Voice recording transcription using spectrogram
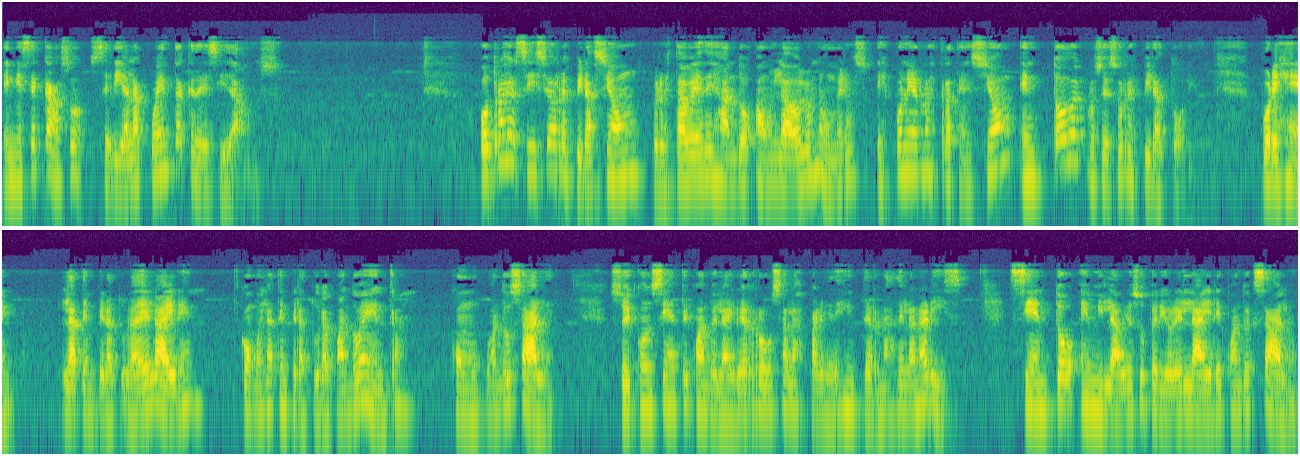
En ese caso sería la cuenta que decidamos. Otro ejercicio de respiración, pero esta vez dejando a un lado los números, es poner nuestra atención en todo el proceso respiratorio. Por ejemplo, la temperatura del aire, cómo es la temperatura cuando entra, cómo cuando sale, soy consciente cuando el aire roza las paredes internas de la nariz. Siento en mi labio superior el aire cuando exhalo.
